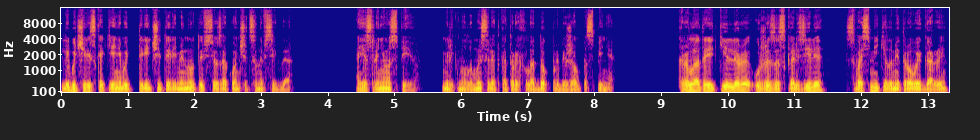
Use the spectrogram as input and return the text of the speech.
либо через какие-нибудь три-четыре минуты все закончится навсегда. «А если не успею?» — мелькнула мысль, от которой холодок пробежал по спине. Крылатые киллеры уже заскользили с восьмикилометровой горы,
